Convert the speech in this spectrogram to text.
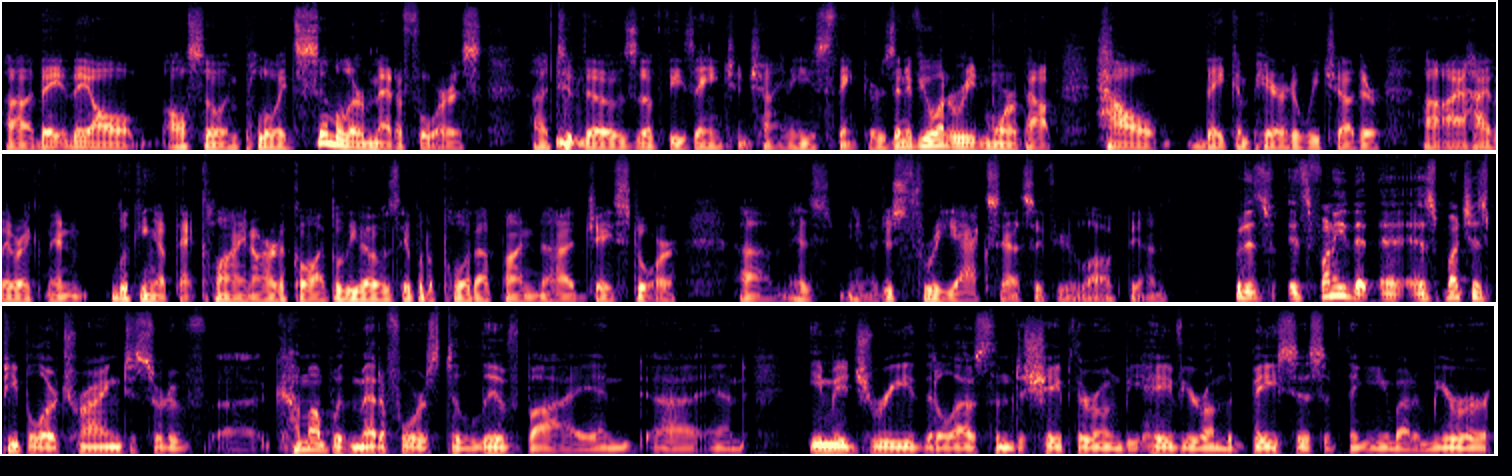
uh, they, they all also employed similar metaphors uh, to mm. those of these ancient Chinese thinkers. And if you want to read more about how they compare to each other, uh, I highly recommend looking up that Cline article. I believe I was able to pull it up on uh, JSTOR um, as you know just free access if you're logged in. But it's it's funny that uh, as much as people are trying to sort of uh, come up with metaphors to live by and uh, and imagery that allows them to shape their own behavior on the basis of thinking about a mirror,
